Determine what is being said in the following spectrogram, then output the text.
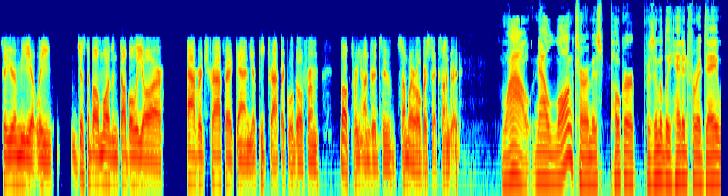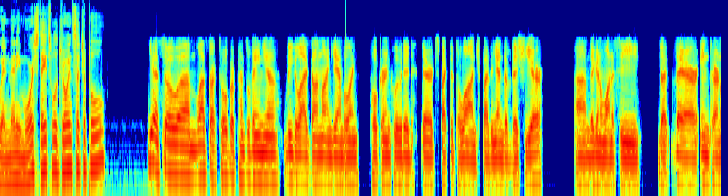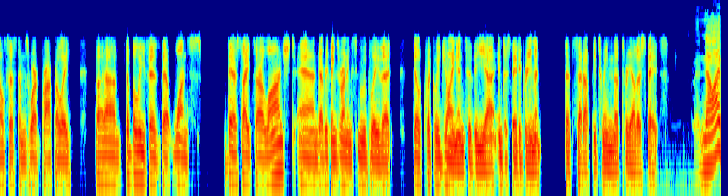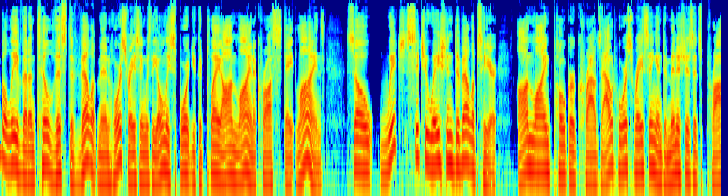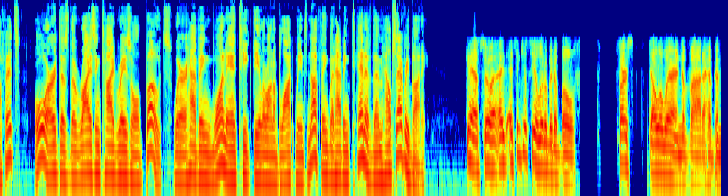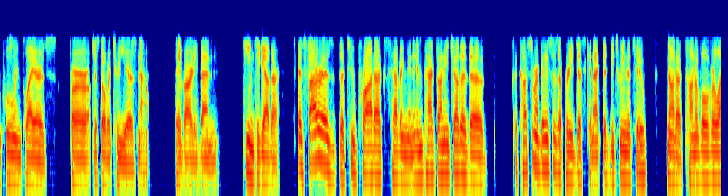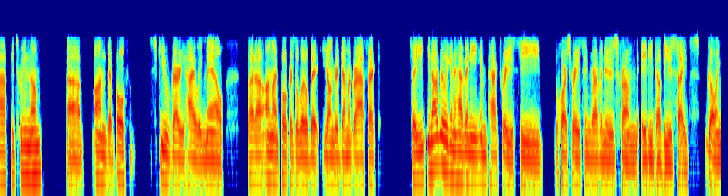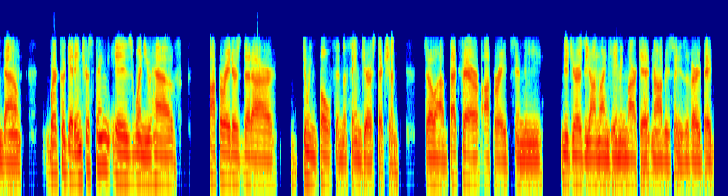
So you're immediately just about more than double your average traffic, and your peak traffic will go from about 300 to somewhere over 600. Wow. Now, long term, is poker presumably headed for a day when many more states will join such a pool? Yeah, so um, last October, Pennsylvania legalized online gambling, poker included. They're expected to launch by the end of this year. Um, they're going to want to see that their internal systems work properly. But uh, the belief is that once their sites are launched and everything's running smoothly, that they'll quickly join into the uh, interstate agreement that's set up between the three other states. Now, I believe that until this development, horse racing was the only sport you could play online across state lines. So, which situation develops here? Online poker crowds out horse racing and diminishes its profits? Or does the rising tide raise all boats, where having one antique dealer on a block means nothing, but having 10 of them helps everybody? Yeah, so I, I think you'll see a little bit of both. First, Delaware and Nevada have been pooling players for just over two years now. They've already been teamed together. As far as the two products having an impact on each other, the the customer bases are pretty disconnected between the two. Not a ton of overlap between them. Uh, on they're both skew very highly male, but uh, online poker is a little bit younger demographic. So you, you're not really going to have any impact where you see horse racing revenues from ADW sites going down. Where it could get interesting is when you have operators that are doing both in the same jurisdiction. So uh, Betfair operates in the New Jersey online gaming market and obviously is a very big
